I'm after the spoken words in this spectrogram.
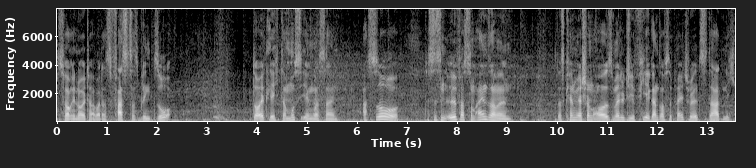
Sorry Leute, aber das Fass, das blinkt so deutlich, da muss irgendwas sein. Ach so, das ist ein Ölfass zum Einsammeln. Das kennen wir ja schon aus Metal Gear 4, ganz auf The Patriots. Da hat nicht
